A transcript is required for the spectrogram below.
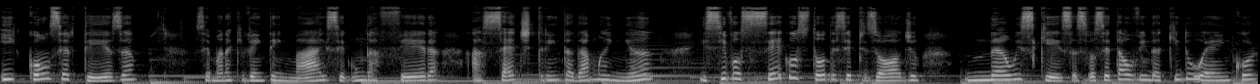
e com certeza semana que vem tem mais, segunda-feira, às 7h30 da manhã. E se você gostou desse episódio, não esqueça, se você está ouvindo aqui do Anchor,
